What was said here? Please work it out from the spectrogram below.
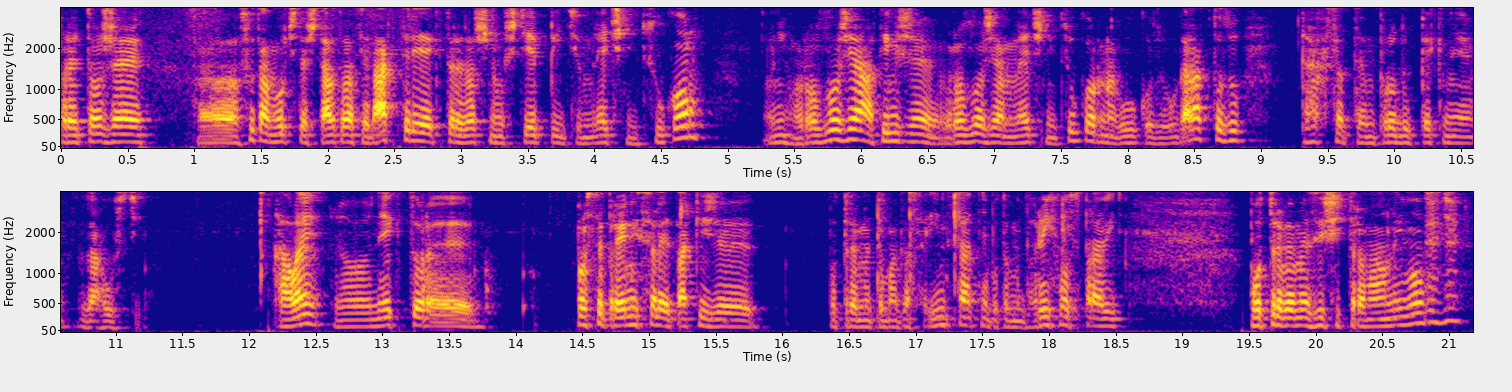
pretože uh, sú tam určité štartovacie baktérie, ktoré začnú štiepiť mliečný cukor, oni ho rozložia a tým, že rozložia mliečný cukor na glukózu galaktózu, tak sa ten produkt pekne zahustí. Ale uh, niektoré, proste priemysel je taký, že potrebujeme to mať zase instantne, potrebujeme to rýchlo spraviť, potrebujeme zvýšiť trvanlivosť, uh-huh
